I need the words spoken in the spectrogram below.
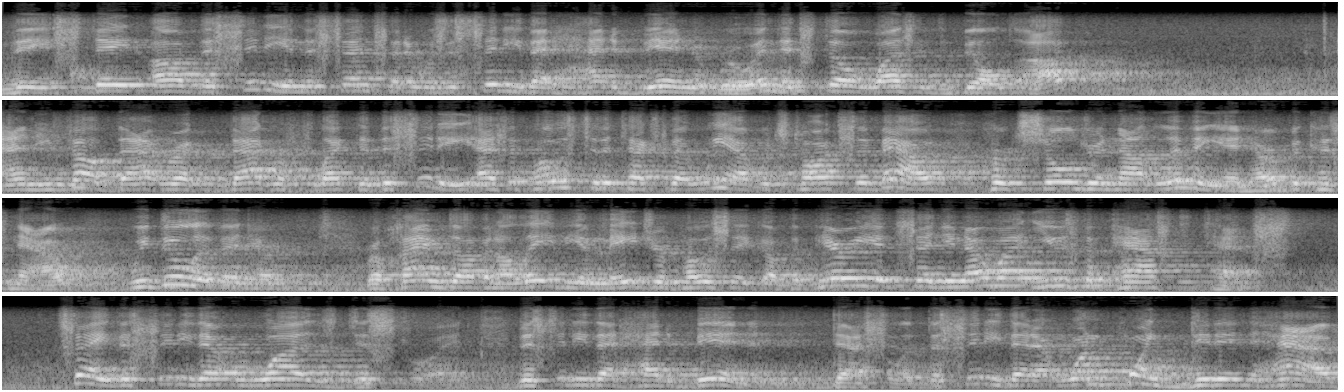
the state of the city in the sense that it was a city that had been ruined, it still wasn't built up, and he felt that re- that reflected the city as opposed to the text that we have which talks about her children not living in her because now we do live in her. Rav Chaim David Halevi, a major posek of the period, said, you know what, use the past tense. Say the city that was destroyed, the city that had been desolate, the city that at one point didn't have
